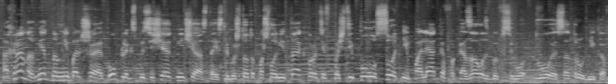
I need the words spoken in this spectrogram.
Охрана в Медном небольшая, комплекс посещают нечасто. Если бы что-то пошло не так, против почти полусотни поляков оказалось бы всего двое сотрудников.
